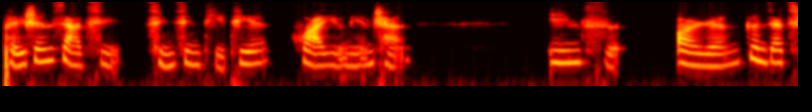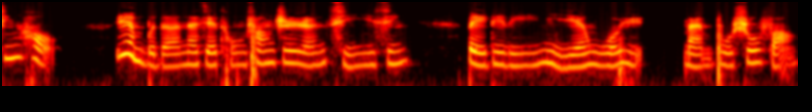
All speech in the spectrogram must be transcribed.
陪声下气，勤勤体贴，话语绵缠，因此二人更加亲厚，怨不得那些同窗之人起疑心。背地里你言我语，满布书房。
